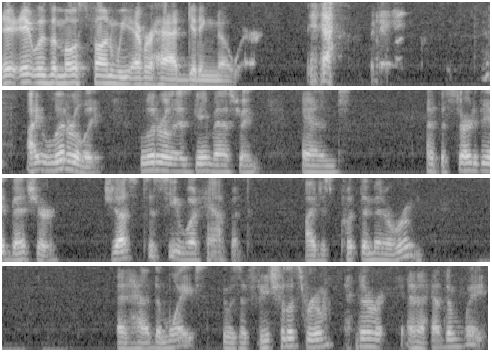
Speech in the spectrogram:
It, it was the most fun we ever had getting nowhere. Yeah. I literally, literally, as game mastering, and at the start of the adventure, just to see what happened, I just put them in a room and had them wait. It was a featureless room, and they were, and I had them wait.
